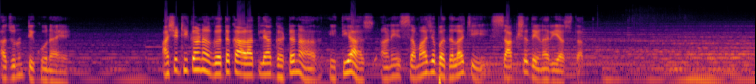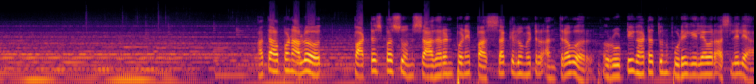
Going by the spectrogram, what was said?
अजून टिकून आहे. अशी ठिकाणं गतकाळातल्या घटना इतिहास आणि समाज बदलाची साक्ष देणारी असतात. आता आपण आलो पाटसपासून साधारणपणे पाच सहा किलोमीटर अंतरावर रोटी घाटातून पुढे गेल्यावर असलेल्या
